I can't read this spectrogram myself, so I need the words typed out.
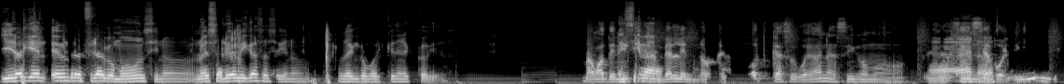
Yo creo que es un resfriado común, si no, no he salido de mi casa, así que no, no tengo por qué tener COVID. Vamos a tener Encima- que cambiarle el nombre al podcast, weón, así como No, urgencia no, política,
